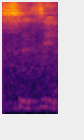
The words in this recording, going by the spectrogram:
实际。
